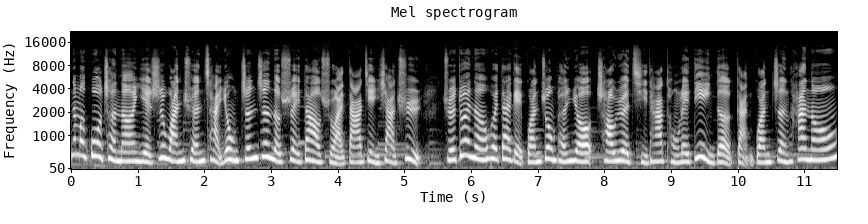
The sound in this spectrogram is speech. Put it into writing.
那么过程呢，也是完全采用真正的隧道所来搭建下去，绝对呢会带给观众朋友超越其他同类电影的感官震撼哦。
